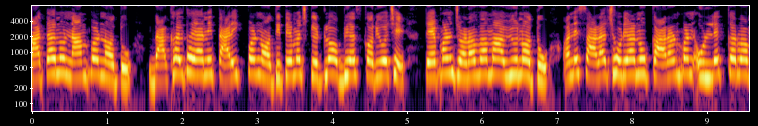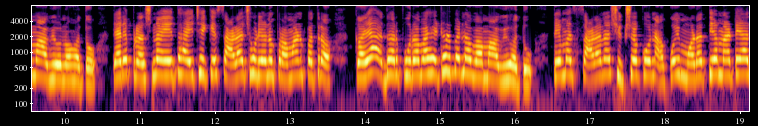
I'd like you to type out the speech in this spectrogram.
માતાનું નામ પણ નહોતું. દાખલ થયાની તારીખ પણ નહોતી. તેમજ કેટલો અભ્યાસ કર્યો છે તે પણ જણાવવામાં આવ્યું નહોતું અને શાળા છોડ્યાનું કારણ પણ ઉલ્લેખ કરવામાં આવ્યો ન હતો. ત્યારે પ્રશ્ન એ થાય છે કે શાળા છોડ્યાનું પ્રમાણપત્ર કયા આધાર પુરાવા હેઠળ બનાવવામાં આવ્યું હતું? તેમજ શાળાના શિક્ષકોના કોઈ મળતિયા માટે આ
